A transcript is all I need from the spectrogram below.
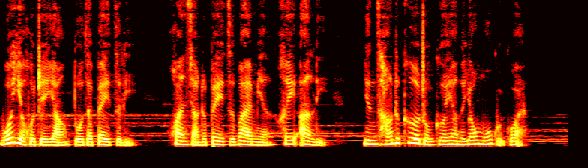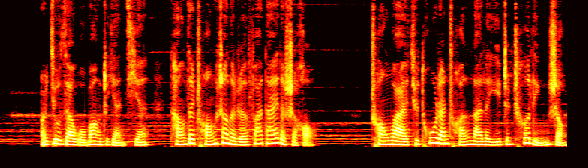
我也会这样躲在被子里，幻想着被子外面黑暗里隐藏着各种各样的妖魔鬼怪。而就在我望着眼前躺在床上的人发呆的时候，窗外却突然传来了一阵车铃声。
